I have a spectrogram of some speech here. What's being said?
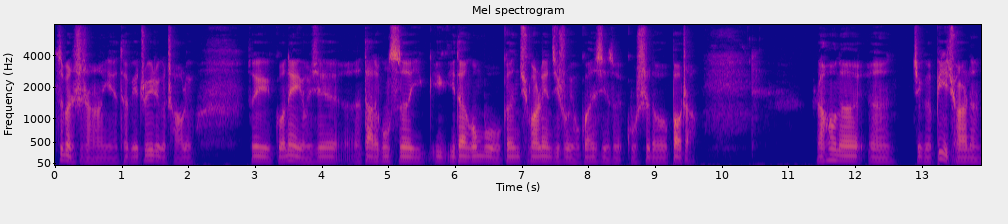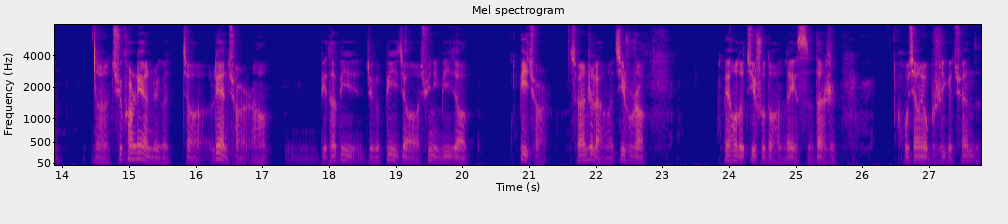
资本市场上也特别追这个潮流。所以，国内有一些呃大的公司，一一一旦公布跟区块链技术有关系，所以股市都暴涨。然后呢，嗯，这个币圈呢，嗯，区块链这个叫链圈，然后比特币这个币叫虚拟币叫币圈。虽然这两个技术上背后的技术都很类似，但是互相又不是一个圈子。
